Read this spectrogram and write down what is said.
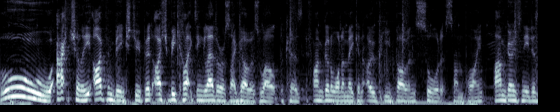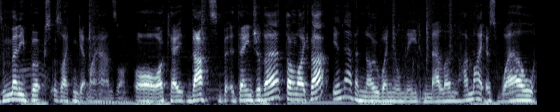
Ooh, actually, I've been being stupid. I should be collecting leather as I go as well, because if I'm going to want to make an OP bow and sword at some point, I'm going to need as many books as I can get my hands on. Oh, okay, that's a bit of danger there. Don't like that. You never know when you'll need melon. I might as well.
